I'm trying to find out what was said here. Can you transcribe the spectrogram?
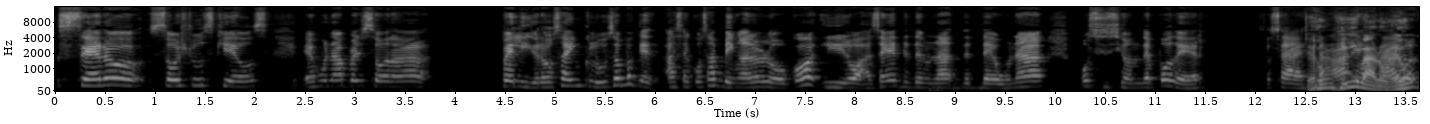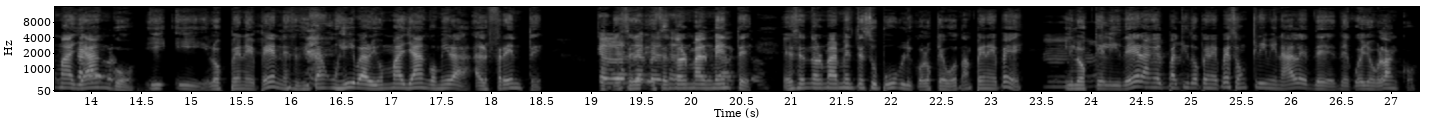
cero social skills es una persona peligrosa incluso porque hace cosas bien a lo loco y lo hace desde una, desde una posición de poder. O sea, Es un jíbaro, está- es un está- mayango. Y, y los PNP necesitan un jíbaro y un mayango, mira, al frente. Que Porque ese, ese normalmente, exacto. ese es normalmente su público, los que votan PNP. Y los que Ujú, lideran el partido PNP son criminales de, de cuello blanco.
